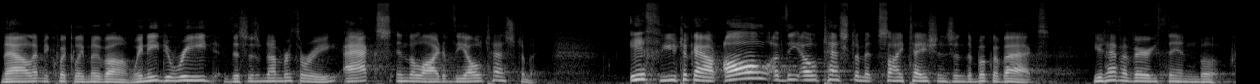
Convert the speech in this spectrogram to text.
Now, let me quickly move on. We need to read, this is number three, Acts in the light of the Old Testament. If you took out all of the Old Testament citations in the book of Acts, you'd have a very thin book.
